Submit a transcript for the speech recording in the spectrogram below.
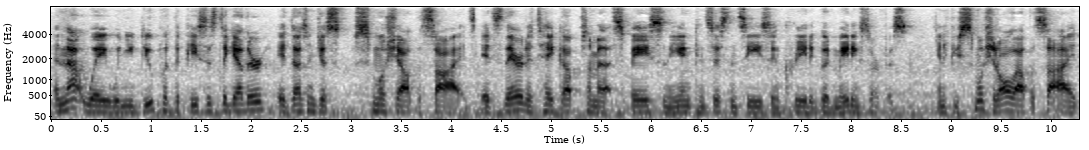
And that way, when you do put the pieces together, it doesn't just smush out the sides. It's there to take up some of that space and the inconsistencies and create a good mating surface. And if you smush it all out the side,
